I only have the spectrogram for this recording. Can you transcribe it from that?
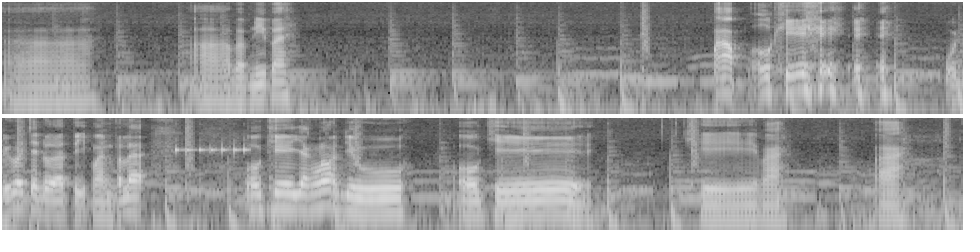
อ่าอ่าแบบนี้ไปปับโอเคผมนึกว่าจะโดนอติมันไปแล้ว โอเคยังรอดอยู่ โอเคโอเคไปไปไป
